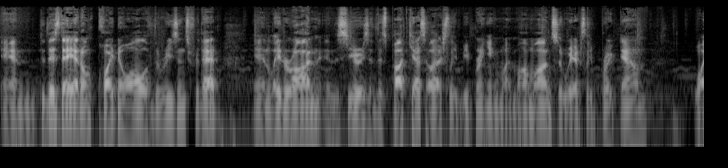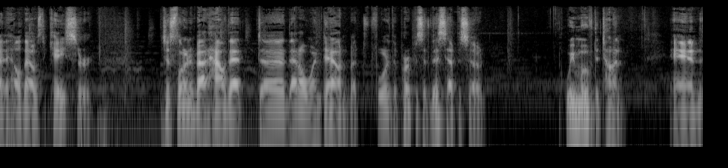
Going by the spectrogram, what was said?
And to this day, I don't quite know all of the reasons for that. And later on in the series of this podcast, I'll actually be bringing my mom on so we actually break down why the hell that was the case or just learn about how that uh, that all went down. But for the purpose of this episode, we moved a ton. And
